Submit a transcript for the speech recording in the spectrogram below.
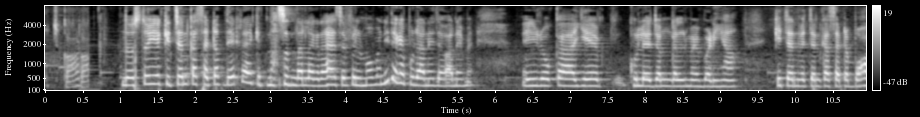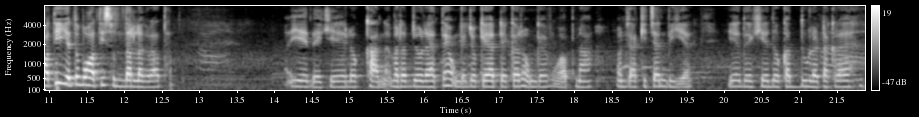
कुछ काट। दोस्तों, ये किचन का सेटअप देख रहे हैं? कितना सुंदर लग रहा है, ऐसे फ़िल्मों में नहीं देखे पुराने ज़माने में? हीरो का ये खुले जंगल में बढ़िया किचन विचन का सेटअप बहुत ही, ये तो बहुत ही सुंदर लग रहा था। ये देखिए लोग खाना मतलब जो रहते होंगे, जो केयर टेकर होंगे, वो अपना, उनका किचन भी है। ये देखिए दो कद्दू लटक रहे हैं।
